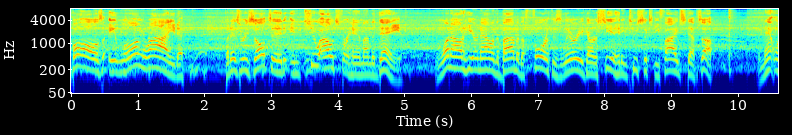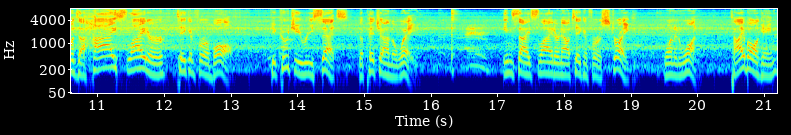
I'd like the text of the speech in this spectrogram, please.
balls a long ride but has resulted in two outs for him on the day. One out here now in the bottom of the fourth is Leury Garcia hitting 265 steps up. And that one's a high slider taken for a ball. Kikuchi resets the pitch on the way. Inside slider now taken for a strike. One and one. Tie ball game.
